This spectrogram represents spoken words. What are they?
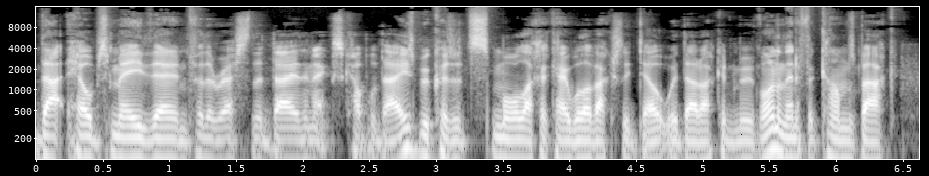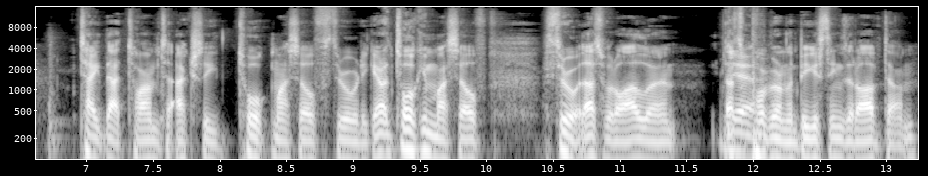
That helps me then for the rest of the day, the next couple of days, because it's more like, okay, well, I've actually dealt with that. I can move on. And then if it comes back, take that time to actually talk myself through it again. Talking myself through it. That's what I learned. That's Yeah. probably one of the biggest things that I've done.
